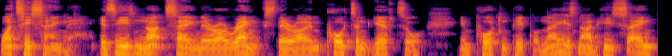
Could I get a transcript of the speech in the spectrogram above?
What's he saying there? Is he not saying there are ranks, there are important gifts or important people? No, he's not. He's saying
